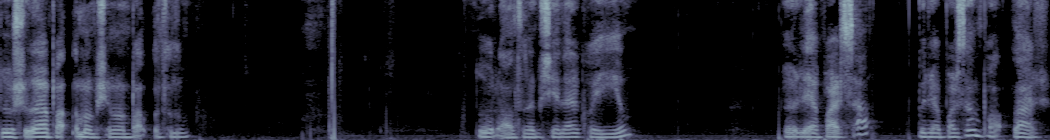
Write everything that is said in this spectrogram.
Dur şuraya patlamamış hemen patlatalım. Dur altına bir şeyler koyayım. Böyle yaparsam, böyle yaparsam patlar.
